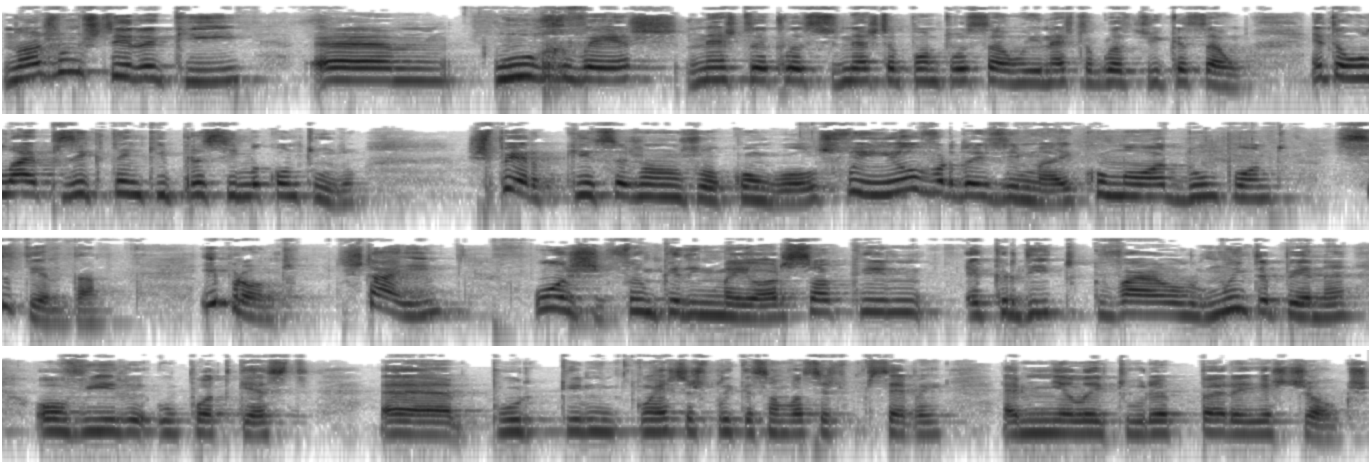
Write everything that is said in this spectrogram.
nós vamos ter aqui um, revés nesta, nesta pontuação e nesta classificação. Então o Leipzig tem que ir para cima com tudo. Espero que seja um jogo com golos. Fui em over 2,5 com uma odd de 1.70. E pronto, está aí. Hoje foi um bocadinho maior, só que acredito que vale muito a pena ouvir o podcast, uh, porque com esta explicação vocês percebem a minha leitura para estes jogos.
